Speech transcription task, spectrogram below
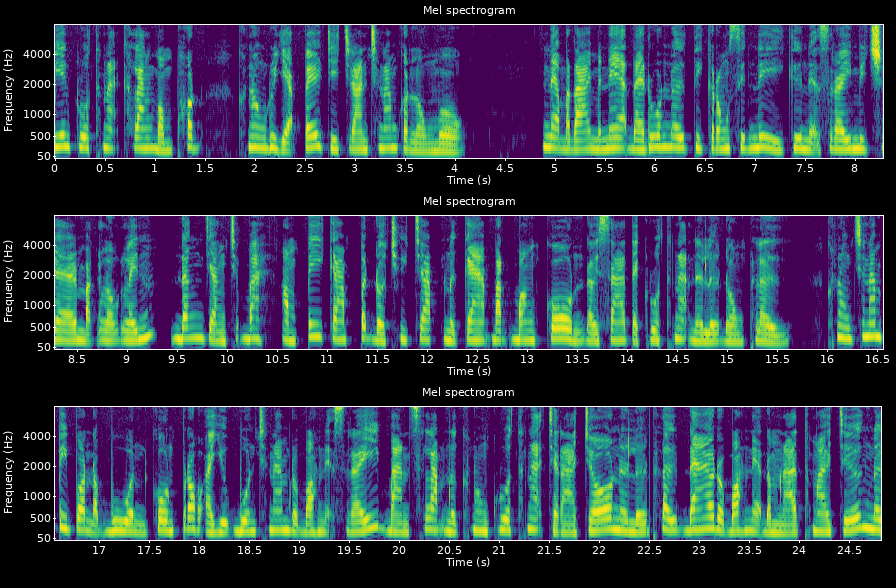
មានគ្រោះថ្នាក់ខ្លាំងបំផុតក្នុងរយៈពេលជាច្រើនឆ្នាំកន្លងមក អ្នកម្ដាយម្នាក់ដែលរស់នៅទីក្រុងស៊ីដនី គឺអ្នកស្រី Michelle McLaughlin ដឹងយ៉ាងច្បាស់អំពីការពិតដ៏ឈឺចាប់នៃការបាត់បង់កូនដោយសារតែគ្រោះថ្នាក់នៅលើដងផ្លូវក្នុងឆ្នាំ2014កូនប្រុសអាយុ4ឆ្នាំរបស់អ្នកស្រីបានស្លាប់នៅក្នុងគ្រោះថ្នាក់ចរាចរណ៍នៅលើផ្លូវដើររបស់អ្នកដំណើរថ្មើរជើងនៅ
